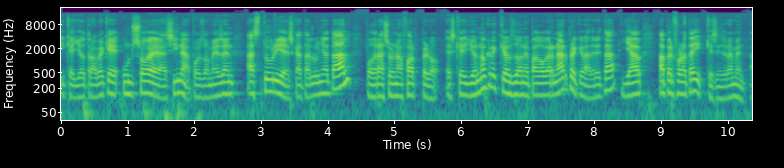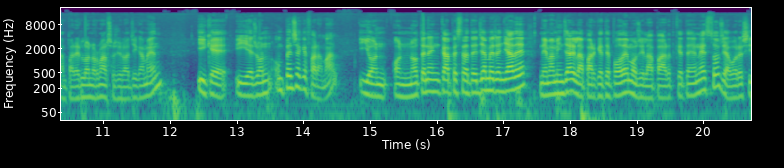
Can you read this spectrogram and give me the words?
i que jo trobo que un PSOE a Xina, pues, només en Astúries, Catalunya tal, podrà ser una fort, però és que jo no crec que els done per governar perquè la dreta ja ha perforat ahir, que sincerament em pareix lo normal sociològicament, i, que, i és on, on pensa que farà mal. I on, on no tenen cap estratègia més enllà de anem a menjar la part que té Podemos i la part que tenen estos i a veure si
